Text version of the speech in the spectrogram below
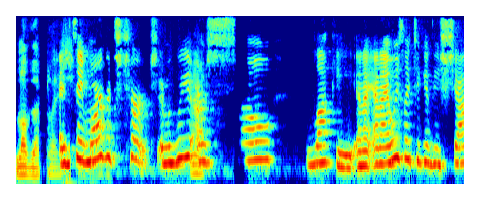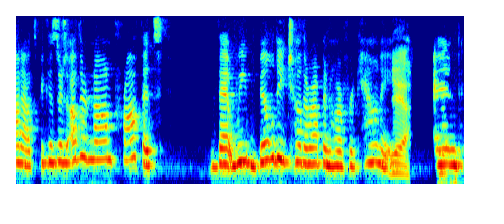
Love that place. And St. Margaret's Church. I mean, we yeah. are so lucky. And I, and I always like to give these shout outs because there's other nonprofits that we build each other up in Harford County. Yeah. And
